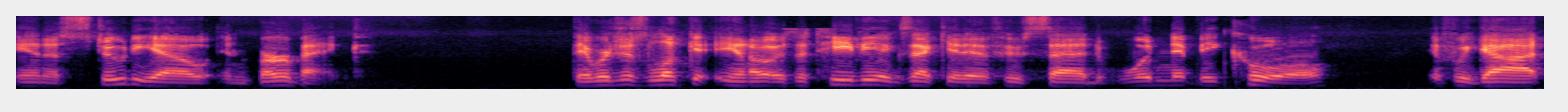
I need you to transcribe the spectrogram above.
in a studio in Burbank. They were just looking, you know, it was a TV executive who said, wouldn't it be cool if we got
